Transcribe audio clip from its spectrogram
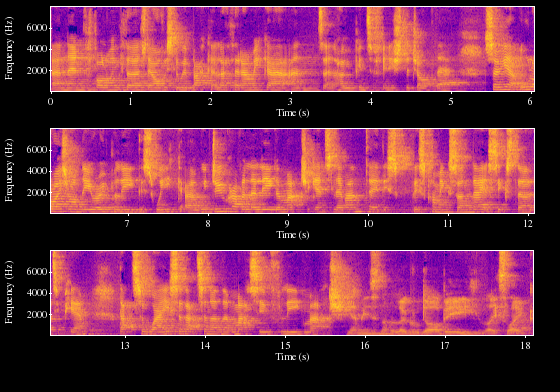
And then the following Thursday, obviously, we're back at La Ceramica and, and hoping to finish the job there. So, yeah, all eyes are on the Europa League this week. Uh, we do have a La Liga match against Levante this, this coming Sunday at 6.30 pm. That's away, so that's another massive league match. Yeah, I mean it's another local derby. It's like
